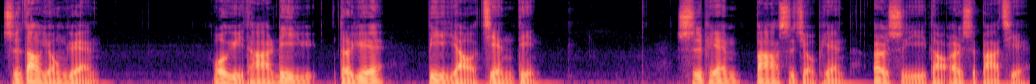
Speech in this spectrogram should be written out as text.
直到永远。我与他立的约必要坚定。诗篇八十九篇二十一到二十八节，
